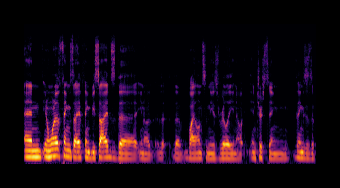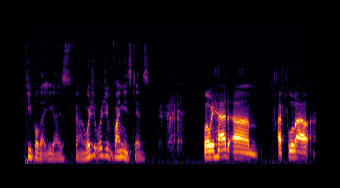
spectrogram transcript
And you know, one of the things I think, besides the you know the, the violence and these really you know interesting things, is the people that you guys found. Where did you where did you find these kids? Well, we had um, I flew out.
